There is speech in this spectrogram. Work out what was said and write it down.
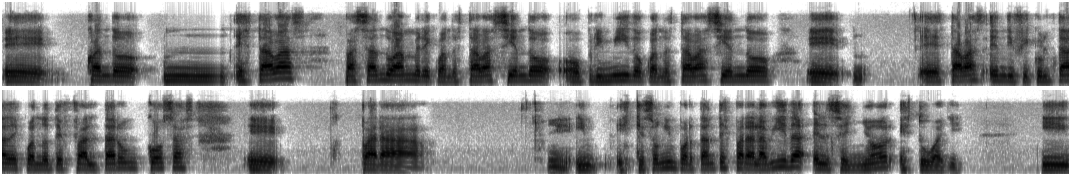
eh, cuando mm, estabas pasando hambre, cuando estabas siendo oprimido, cuando estabas siendo, eh, estabas en dificultades, cuando te faltaron cosas eh, para eh, que son importantes para la vida, el Señor estuvo allí y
